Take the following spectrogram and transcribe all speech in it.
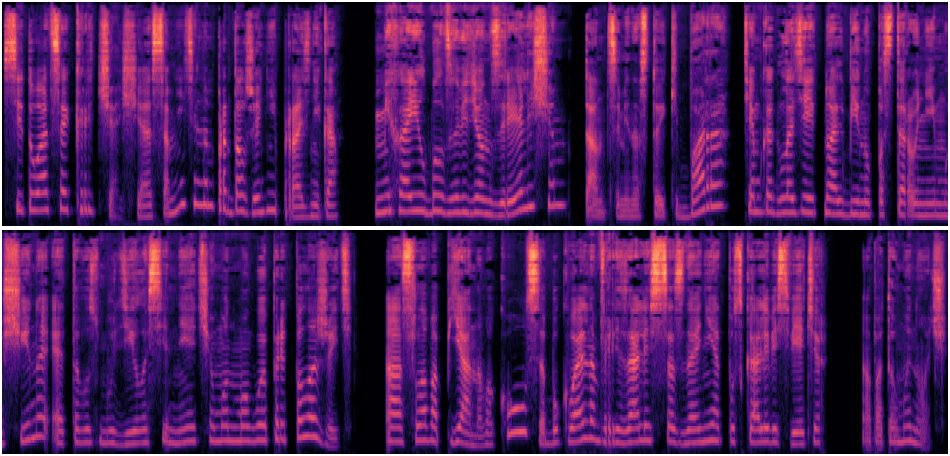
Ситуация кричащая о сомнительном продолжении праздника. Михаил был заведен зрелищем, танцами на стойке бара, тем, как глазеет на Альбину посторонние мужчины, это возбудило сильнее, чем он мог бы предположить. А слова пьяного Коулса буквально врезались в сознание и отпускали весь вечер, а потом и ночь.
